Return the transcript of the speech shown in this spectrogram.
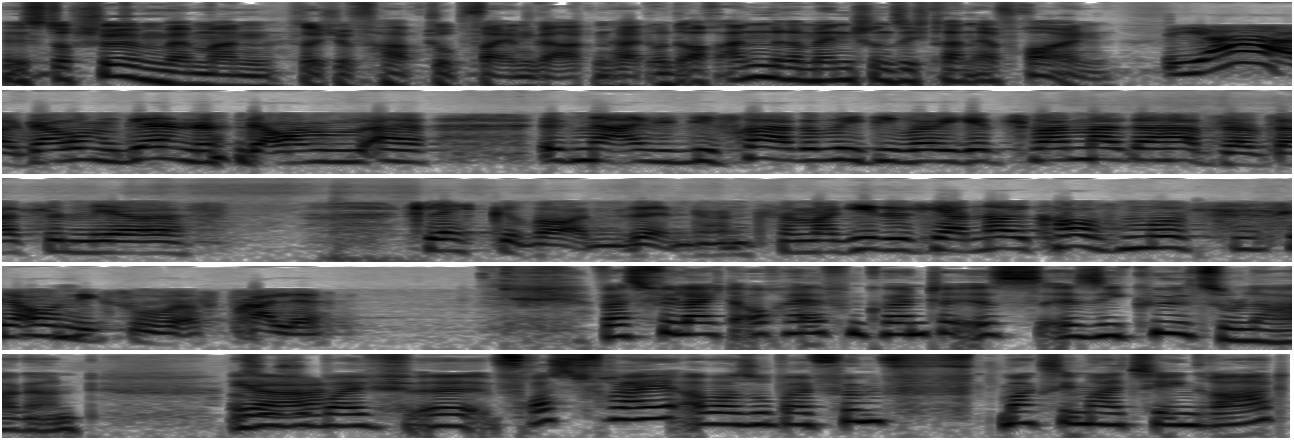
ist doch schön, wenn man solche Farbtupfer im Garten hat und auch andere Menschen sich dran erfreuen. Ja, darum gerne. Darum äh, ist mir eigentlich die Frage wichtig, weil ich jetzt zweimal gehabt habe, dass sie mir schlecht geworden sind. Und wenn man jedes Jahr neu kaufen muss, ist ja auch nicht so das Pralle. Was vielleicht auch helfen könnte, ist, äh, sie kühl zu lagern. Also Ja. so bei äh, frostfrei, aber so bei 5, maximal 10 Grad.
